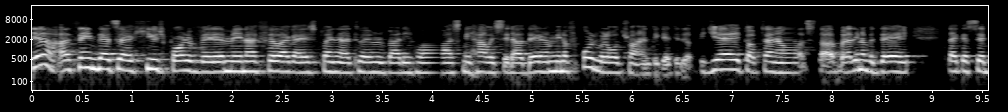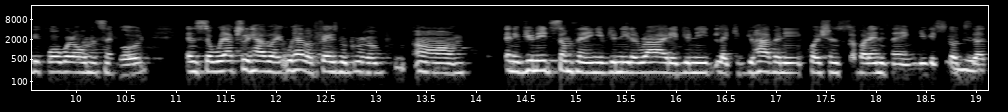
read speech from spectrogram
Yeah, I think that's a huge part of it. I mean, I feel like I explain that to everybody who asks me how is it out there. I mean, of course, we're all trying to get to the PGA, top 10, and all that stuff. But at the end of the day, like I said before, we're all in the same boat. And so we actually have like, we have a Facebook group um, and if you need something if you need a ride if you need like if you have any questions about anything you just go mm-hmm. to that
